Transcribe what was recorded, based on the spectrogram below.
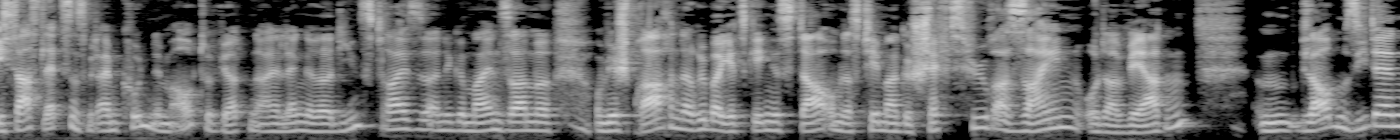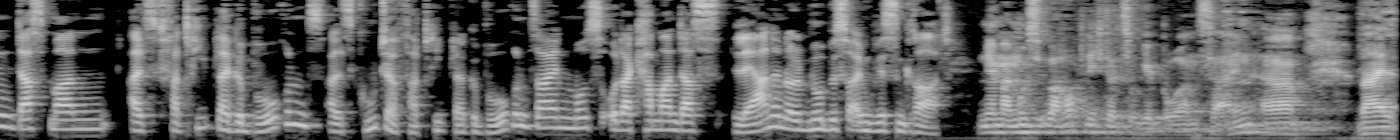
Ich saß letztens mit einem Kunden im Auto. Wir hatten eine längere Dienstreise, eine gemeinsame, und wir sprachen darüber. Jetzt ging es da um das Thema Geschäftsführer sein oder werden. Ähm, Glauben Sie denn, dass man als Vertriebler geboren, als guter Vertriebler geboren sein muss, oder kann man das lernen oder nur bis zu einem gewissen Grad? Nee, man muss überhaupt nicht dazu geboren sein, äh, weil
